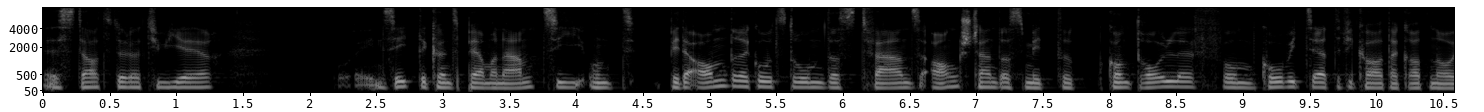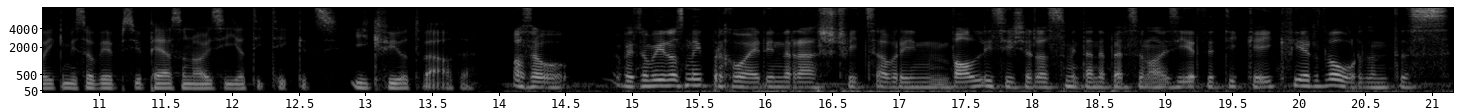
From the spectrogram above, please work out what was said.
das Stade de la Thuière. In Sitten können es permanent sein und bei den anderen geht es darum, dass die Fans Angst haben, dass mit der Kontrolle vom Covid-Zertifikat gerade noch irgendwie so wie personalisierte Tickets eingeführt werden. Also, ich weiß nicht, ob das mitbekommen habt in der Restschweiz, aber in Wallis ist ja das mit einem personalisierten Ticket eingeführt worden. Das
